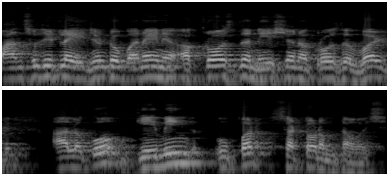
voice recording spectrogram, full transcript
પાંચસો જેટલા એજન્ટો બનાવીને across the nation across the world આ લોકો ગેમિંગ ઉપર સટ્ટો રમતા હોય છે.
